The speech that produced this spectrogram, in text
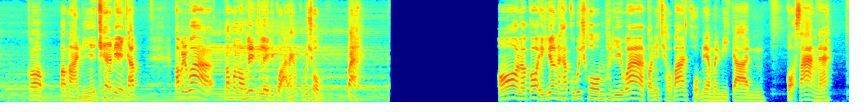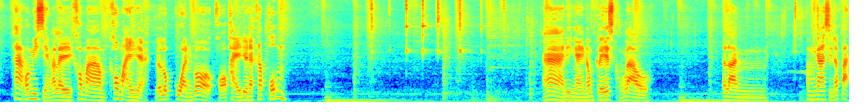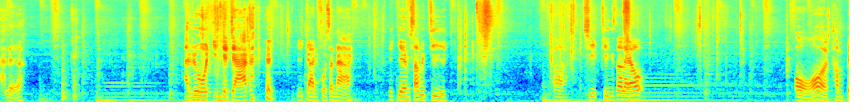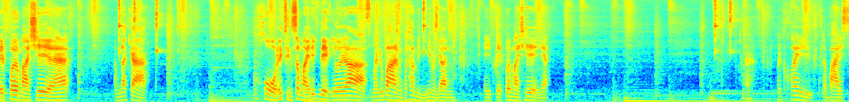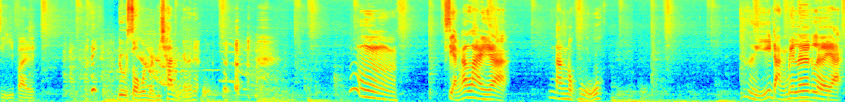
ก็ประมาณนี้แค่นั้นเองครับ เอาเป็นว่าเรามาลองเล่นกันเลยดีกว่านะครับคุณผู้ชมไปอ๋อแล้วก็อีกเรื่องนะครับคุณผู้ชมพอดีว่าตอนนี้แถวบ้านผมเนี่ยมันมีการก่อสร้างนะ ถ้ากว่ามีเสียงอะไรเข้ามาเข้าไมค์เนี่ย แล้วรบกวนก็ขออภัยด้วยนะครับ ผมอ่านี่ไงน้องเกรซของเรากำลังทำงานศิลปะเหรอ A Road in the Dark มีการโฆษณาในเกมซ้ำอีกที อ่า ฉีกทิ้งซะแล้ว อ๋อทำเปเปอร์มาเช่นะฮะทำหน้ากาก โอ้โห นึกถึงสมัยเด็กๆเลยอะสมัยอนุบาลผมก็ทำอย่างนี้เหมือนกัน ไอ้เปเปอร์มาเช่อย่างเงี้ยอะค่อยๆระบายสีไป ดูทรงมันเหมือนวิชั่นเหมือนกันนะเนี่ย อืม เสียงอะไรอะ ดังหนวกหูเฮ้ยดังไม่เลิกเลยอะ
